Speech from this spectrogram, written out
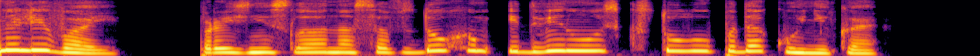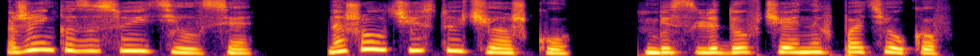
«Наливай», — произнесла она со вздохом и двинулась к стулу у подоконника. Женька засуетился, нашел чистую чашку, без следов чайных потеков,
